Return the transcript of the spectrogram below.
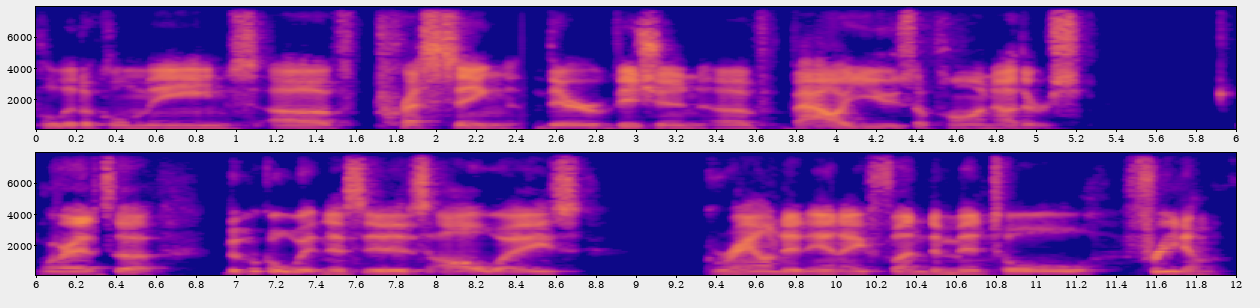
political means of pressing their vision of values upon others. Whereas a biblical witness is always grounded in a fundamental freedom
